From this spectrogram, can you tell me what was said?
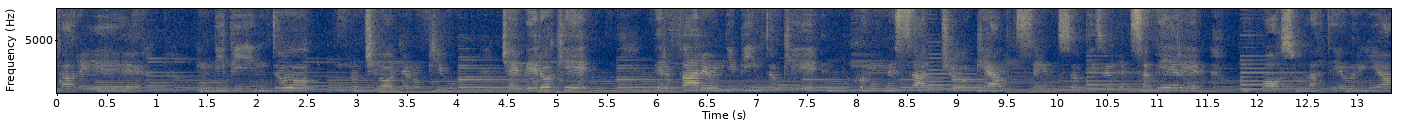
fare un dipinto non ci vogliono più, cioè è vero che per fare un dipinto che con un messaggio che ha un senso bisogna sapere un po' sulla teoria,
